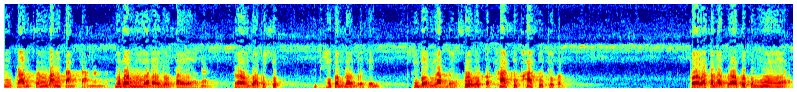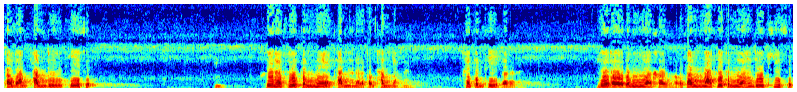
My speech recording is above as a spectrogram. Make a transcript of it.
มีความสมหวังต่างๆนั้นเมื่อเรามีอะไรลงไปแล้วนะเราอย่าไปคิดให้กันร้อยเปอร์เซ็นต์ให้แบ่งรับแบ่งสู้ไว้ก่อนห้าสิบห้าสิบไปก่อนแต่เราสำหรับเราผู้เป็นแม่พยายามทำดีที่สุดคือหน้าที่เป็นแม่ทำอย่างนั้นเราต้องทำอย่างนั้น ให้เต็มที่ก็แล้วกันหรือเราเป็นเมียเขาเราก็ทำหน้าที่เป็นเมียให้ดีที่สุด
